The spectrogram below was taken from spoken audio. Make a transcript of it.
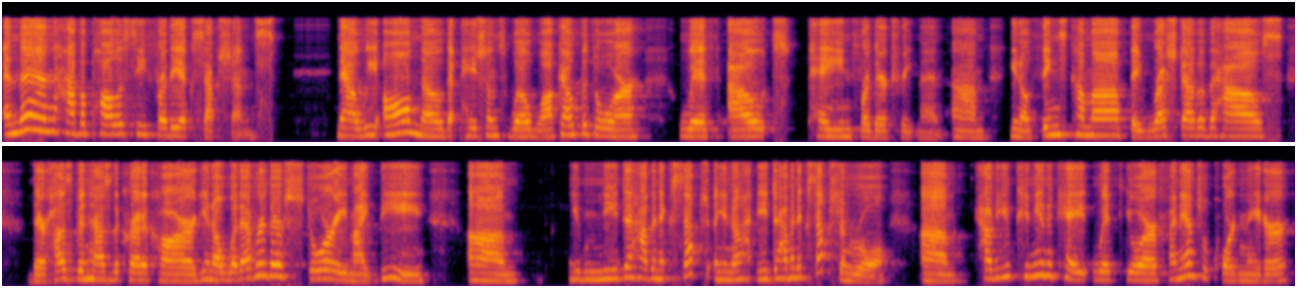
And then have a policy for the exceptions. Now, we all know that patients will walk out the door without paying for their treatment. Um, you know, things come up, they rushed out of the house, their husband has the credit card, you know, whatever their story might be, um, you need to have an exception, you know, need to have an exception rule. Um, how do you communicate with your financial coordinator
